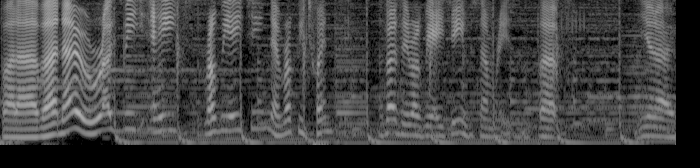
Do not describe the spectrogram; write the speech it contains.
But uh, but no, rugby eight, rugby 18, no, rugby 20. I was about to say rugby 18 for some reason, but you know,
